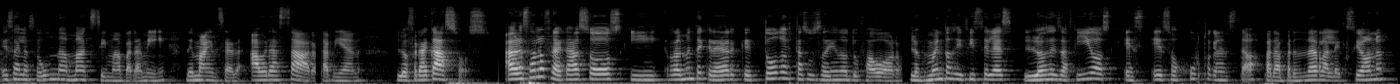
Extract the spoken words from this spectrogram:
Esa es la segunda máxima para mí de mindset, abrazar también los fracasos. Abrazar los fracasos y realmente creer que todo está sucediendo a tu favor. Los momentos difíciles, los desafíos, es eso justo que necesitabas para aprender la lección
